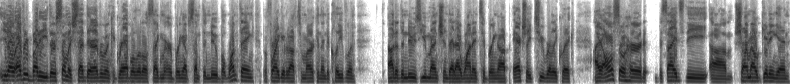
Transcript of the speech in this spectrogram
you know, everybody, there's so much said there. Everyone could grab a little segment or bring up something new. But one thing before I give it off to Mark and then to Cleveland, out of the news you mentioned that I wanted to bring up, actually, two really quick. I also heard, besides the um, Sharmell getting in,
